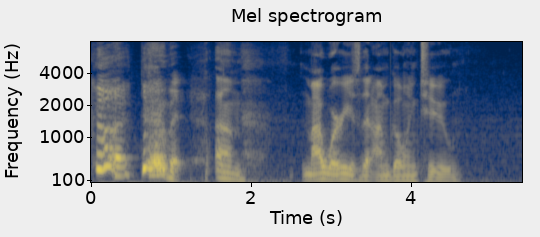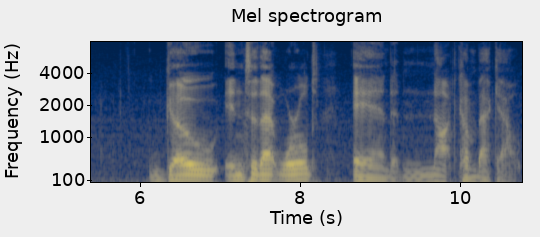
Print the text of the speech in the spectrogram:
God damn it. Um, my worry is that I'm going to go into that world and not come back out.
